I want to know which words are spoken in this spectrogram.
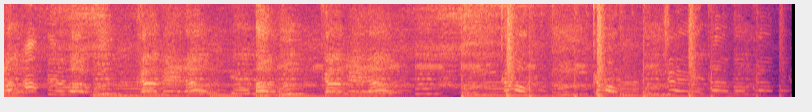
I feel like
